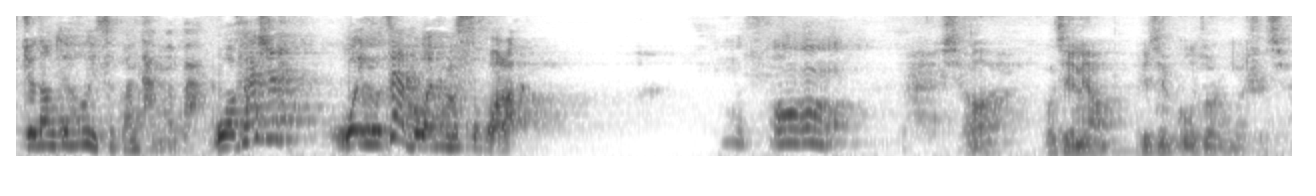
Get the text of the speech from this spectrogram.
就当最后一次帮他们吧。我发誓，我以后再不管他们死活了。聂风，行啊，我尽量，毕竟工作上的事情，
